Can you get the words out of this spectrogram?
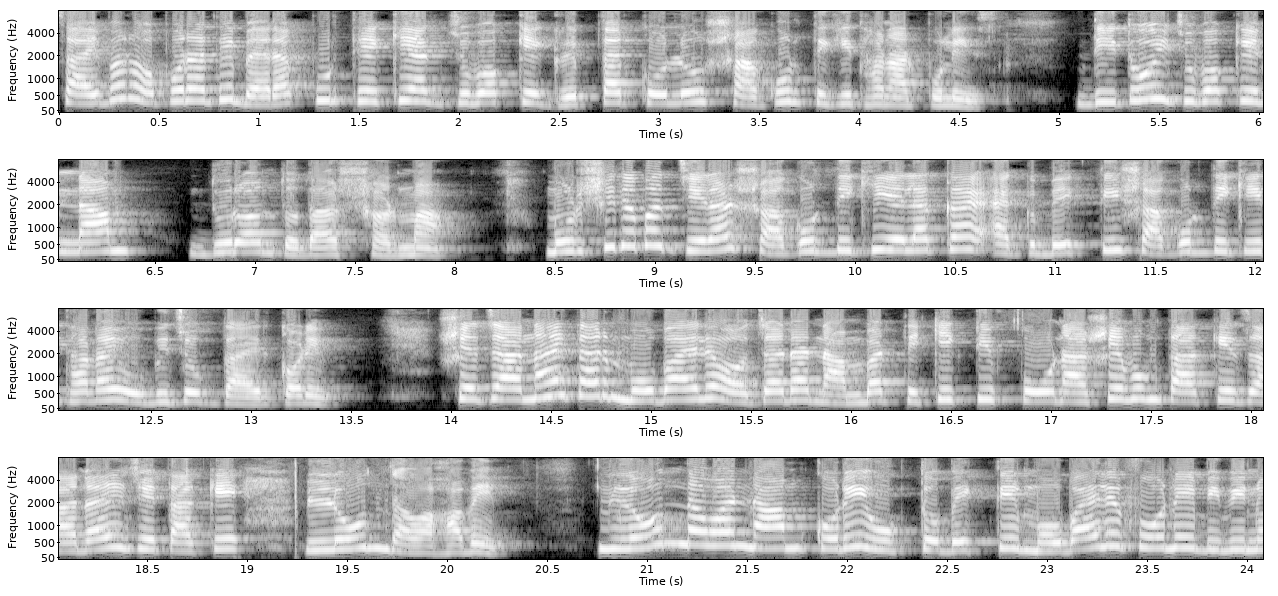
সাইবার অপরাধে ব্যারাকপুর থেকে এক যুবককে গ্রেপ্তার করল সাগরদিঘি থানার পুলিশ। দ্বিতীয় যুবকের নাম দুরন্ত দাস শর্মা। মুর্শিদাবাদ জেলার সাগরদিঘি এলাকায় এক ব্যক্তি সাগরদিঘি থানায় অভিযোগ দায়ের করে। সে জানায় তার মোবাইলে অজানা নাম্বার থেকে একটি ফোন আসে এবং তাকে জানায় যে তাকে লোন দেওয়া হবে। লোন দেওয়ার নাম করে উক্ত ব্যক্তির মোবাইলে, ফোনে বিভিন্ন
